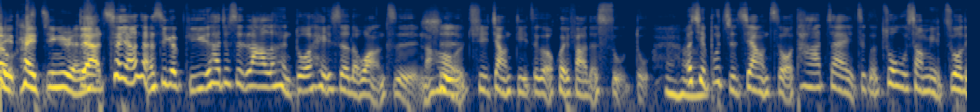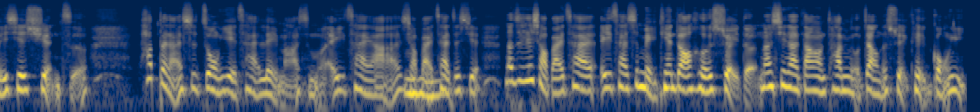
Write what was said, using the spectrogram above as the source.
这也太惊人了。对啊，撑阳伞是一个比喻，他就是拉了很多黑色的网子，然后去降低这个挥发的速度。而且不止这样子哦，他在这个作物上面也做了一些选择。它本来是种叶菜类嘛，什么 A 菜啊、小白菜这些。嗯、那这些小白菜、A 菜是每天都要喝水的。那现在当然它没有这样的水可以供应，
